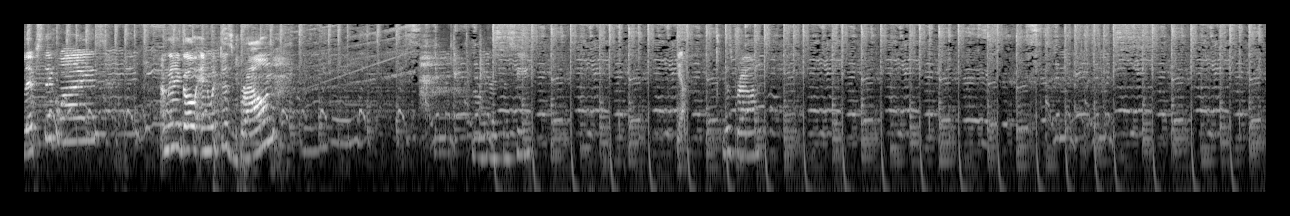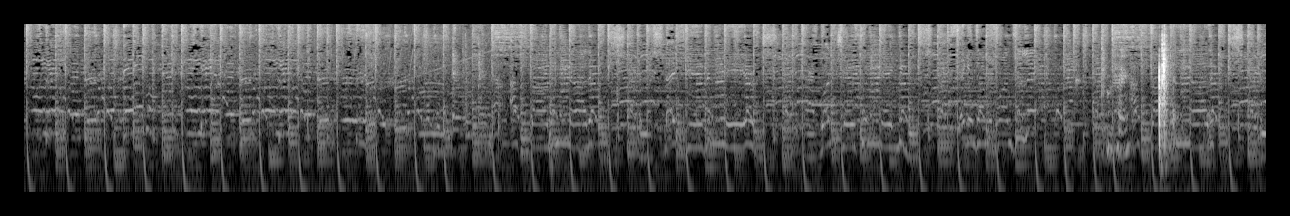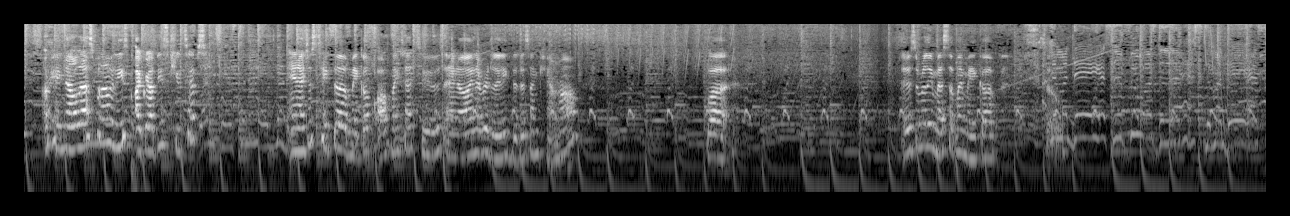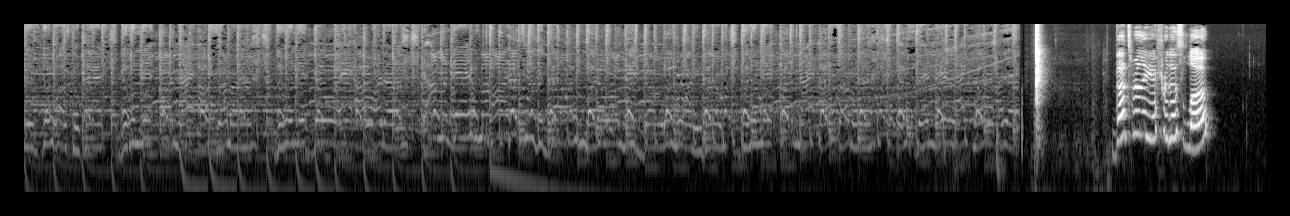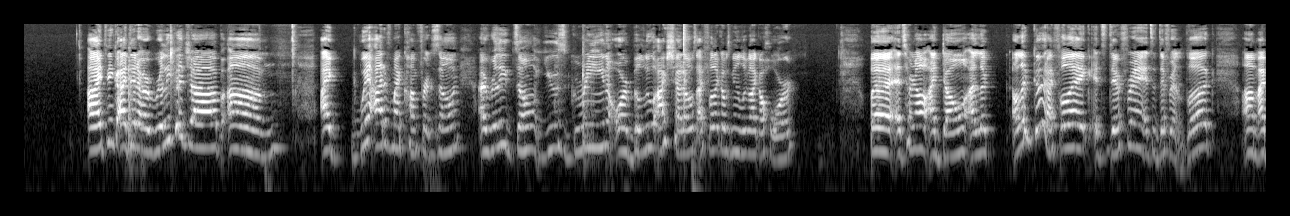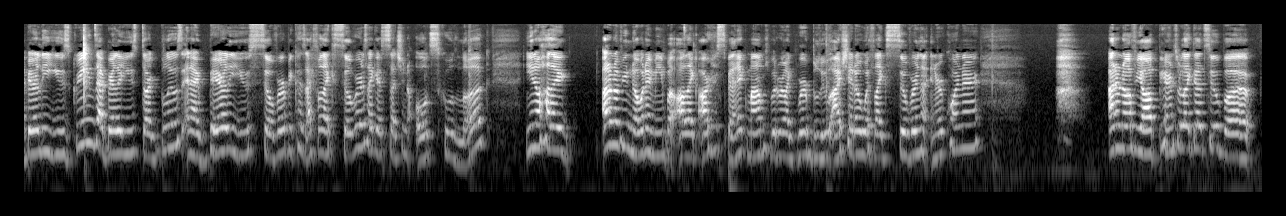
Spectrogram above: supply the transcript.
Lipstick wise, I'm gonna go in with this brown. Really did this on camera, but it doesn't really mess up my makeup. So. that's really it for this look. I think I did a really good job. Um, I went out of my comfort zone. I really don't use green or blue eyeshadows. I feel like I was gonna look like a whore. But it turned out I don't. I look I look good. I feel like it's different. It's a different look. Um, I barely use greens, I barely use dark blues, and I barely use silver because I feel like silver is like a, such an old school look. You know how like I don't know if you know what I mean, but uh, like our Hispanic moms would wear like wear blue eyeshadow with like silver in the inner corner. I don't know if y'all parents were like that too, but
